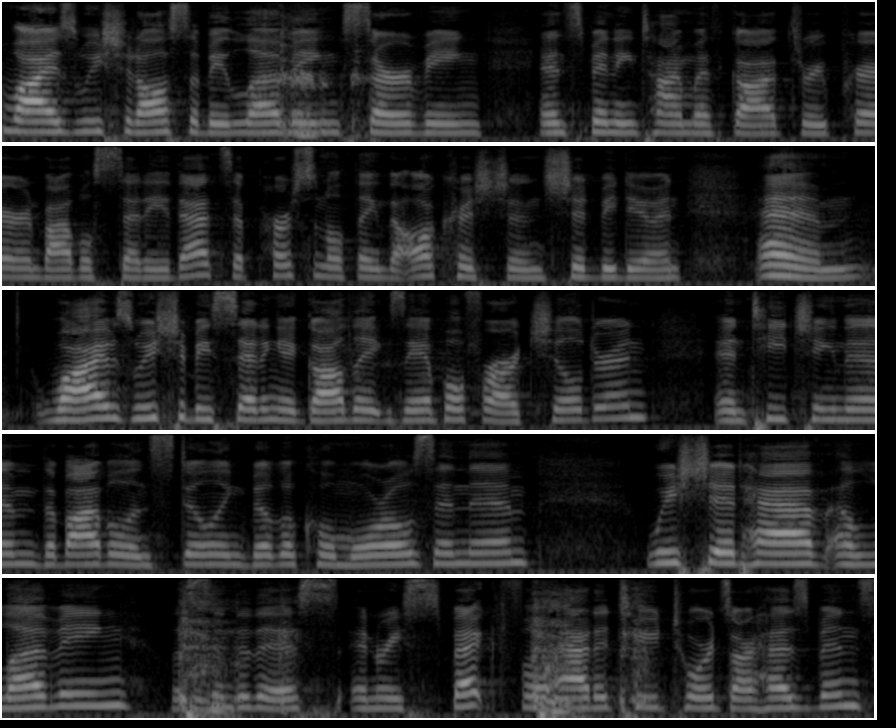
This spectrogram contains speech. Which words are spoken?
wives, we should also be loving, serving, and spending time with God through prayer and Bible study. That's a personal thing that all Christians should be doing. Um, wives, we should be setting a godly example for our children and teaching them the Bible, instilling biblical morals in them. We should have a loving, listen to this, and respectful attitude towards our husbands.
